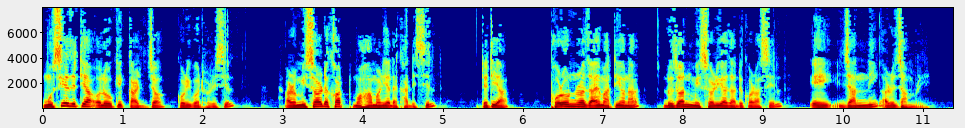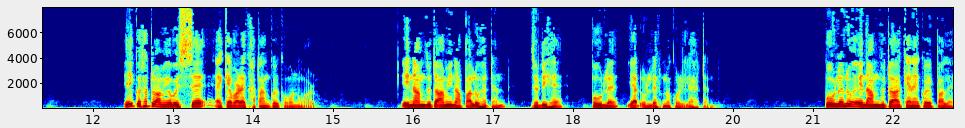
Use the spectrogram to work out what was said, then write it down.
মুচিয়ে যেতিয়া অলৌকিক কাৰ্য কৰিব ধৰিছিল আৰু মিছৰ দেশত মহামাৰীয়ে দেখা দিছিল তেতিয়া ফৰুণ ৰজাই মাতি অনা দুজন মিছৰীয়া যাদুকৰ আছিল এই জান্নী আৰু জাম্ৰী। এই কথাটো আমি অৱশ্যে একেবাৰে খাটাংকৈ ক'ব নোৱাৰো। এই নাম দুটা আমি নাপালোহেঁতেন যদিহে পৌলে ইয়াত উল্লেখ নকৰিলেহেঁতেন। পৌলেনো এই নাম দুটা কেনেকৈ পালে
